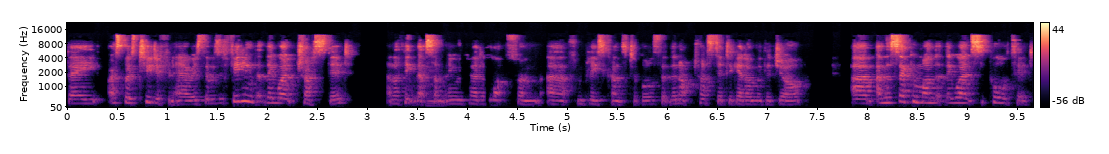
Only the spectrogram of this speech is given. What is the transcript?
they, I suppose, two different areas. There was a feeling that they weren't trusted, and I think that's Mm. something we've heard a lot from uh, from police constables that they're not trusted to get on with the job. Um, and the second one that they weren't supported,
